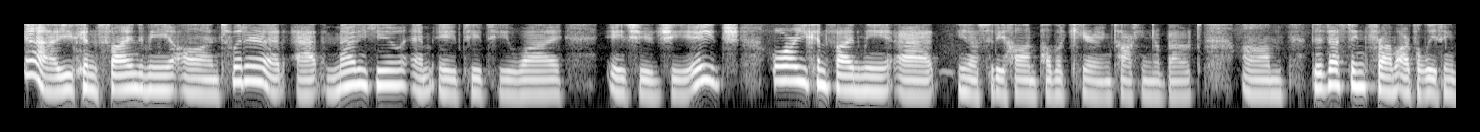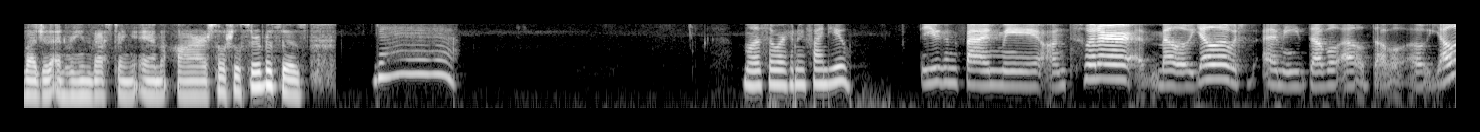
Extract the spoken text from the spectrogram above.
yeah, you can find me on Twitter at at Mattyhugh M A T T Y H U G H, or you can find me at you know City Hall and public hearing talking about um, divesting from our policing budget and reinvesting in our social services. Yeah. Melissa, where can we find you? You can find me on Twitter at Mellow Yellow, which is M E L L O Yellow,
